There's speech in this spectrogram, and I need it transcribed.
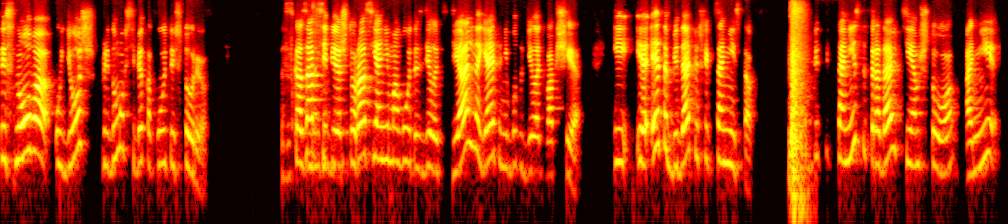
ты снова уйдешь, придумав себе какую-то историю. Сказав себе, что раз я не могу это сделать идеально, я это не буду делать вообще. И, и это беда перфекционистов перфекционисты страдают тем, что они,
